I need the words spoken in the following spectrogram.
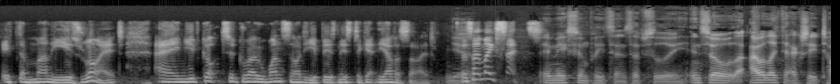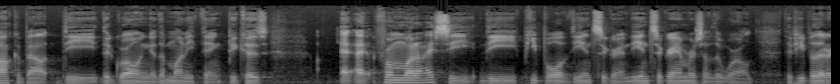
if the money is right. And you've got to grow one side of your business to get the other side. Yeah. Does that make sense? It makes complete sense, absolutely. And so I would like to actually talk about the the growing of the money thing because. from what I see, the people of the Instagram, the Instagrammers of the world, the people that are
